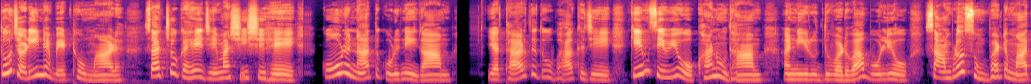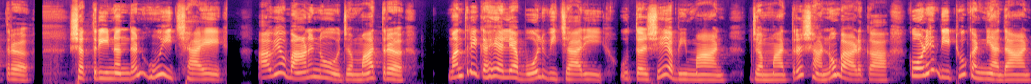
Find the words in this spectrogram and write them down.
તું ચડીને બેઠો માળ. સાચું કહે જેમાં શિષ્ય હે, કોણ નાત કુળને ગામ? યથાર્થ તું ભાખજે કેમ સેવ્યું ઓખાનું ધામ? અનિરુદ્ધ વડવા બોલ્યો, સાંભળો સુંભટ માત્ર ક્ષત્રિનંદન હું ઈચ્છાએ. આવ્યો બાણનો જમાત્ર મંત્રી કહે, અલ્યા બોલ વિચારી, ઉતરશે અભિમાન. જમાત્ર શાનો બાળકા, કોણે દીઠું કન્યાદાન?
